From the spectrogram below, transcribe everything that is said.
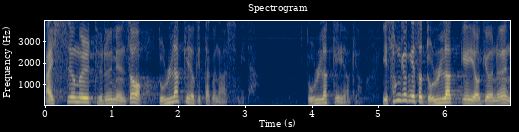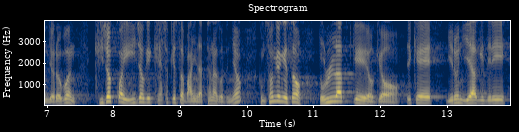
말씀을 들으면서 놀랍게 여겼다고 나왔습니다. 놀랍게 여겨. 이 성경에서 놀랍게 여겨는 여러분 기적과 이적이 계속해서 많이 나타나거든요. 그럼 성경에서 놀랍게 여겨 이렇게 이런 이야기들이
